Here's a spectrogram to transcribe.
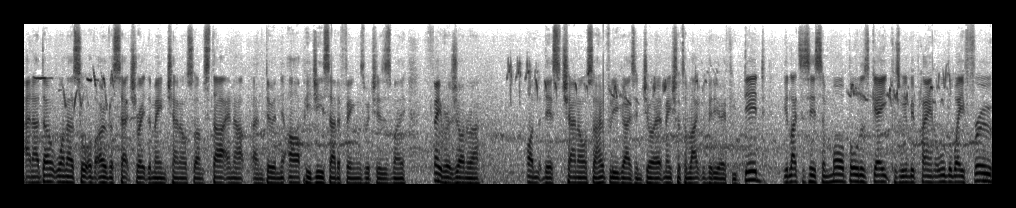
and I don't want to sort of oversaturate the main channel so I'm starting up and doing the RPG side of things which is my favorite genre on this channel so hopefully you guys enjoy it make sure to like the video if you did you'd like to see some more Baldur's Gate because we're going to be playing all the way through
